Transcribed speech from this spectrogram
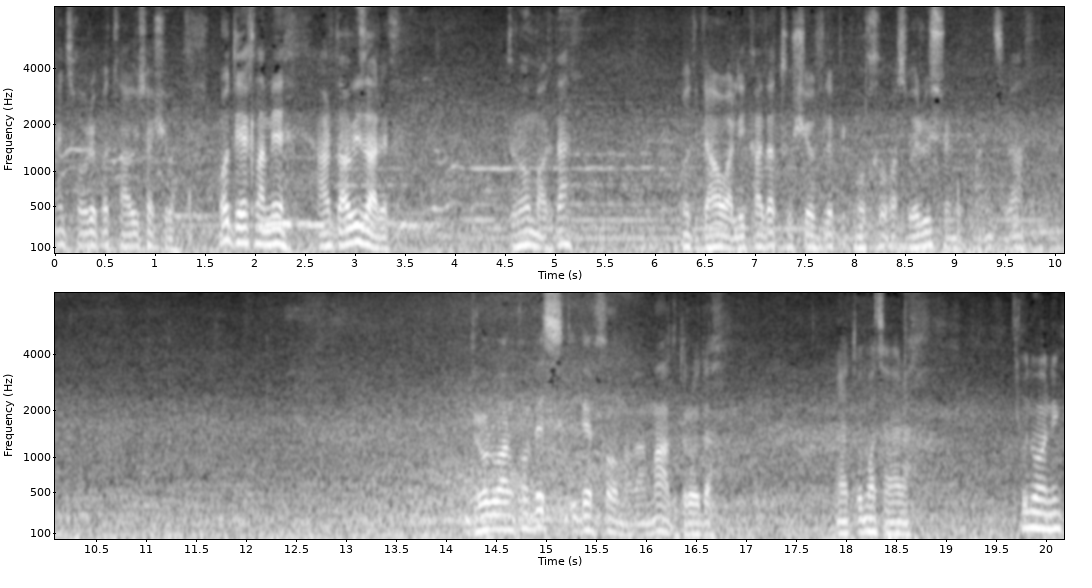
მაინც ხოვრება თავისაშივა. მოდი ახლა მე არ დავიზარებ. დრო მაგ და მოდი გავალ იქა და თუ შევძლებ იქ მოხევას ვერ ვისვენე მაინც რა. დრო რო არ მქონდეს კიდე ხო, მაგრამ მაგ დრო და რატომაც არა. Good morning.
